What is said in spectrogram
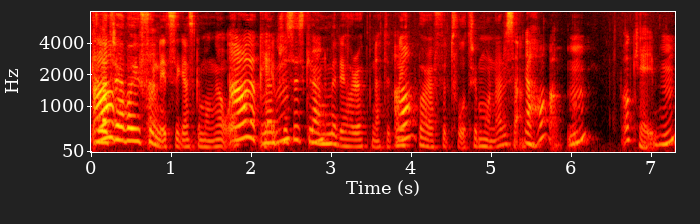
Calatrava har ju funnits i ganska många år. Ja, okej. Men Mm, precis granne med det har öppnat ett Ja. nytt bara för två, tre månader sedan. Jaha, mm. Okej. Mm.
